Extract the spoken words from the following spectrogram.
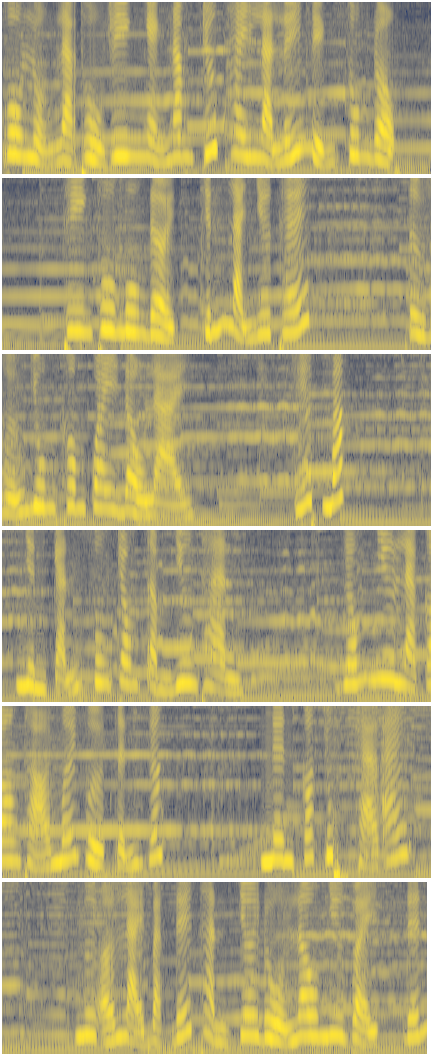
Vô luận là thù riêng ngàn năm trước hay là lý niệm xung đột, Thiên thu muôn đời, chính là như thế. Từ hữu dung không quay đầu lại. Hiếp mắt. Nhìn cảnh xuân trong tầm dương thành. Giống như là con thỏ mới vừa tỉnh giấc. Nên có chút khả ái. Ngươi ở lại Bạch Đế Thành chơi đùa lâu như vậy, Đến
